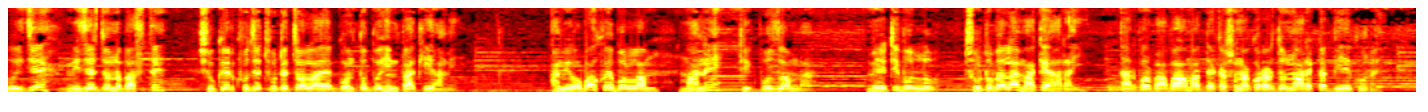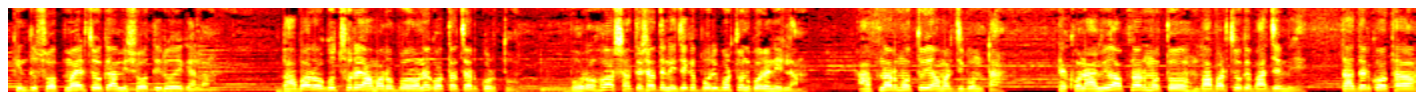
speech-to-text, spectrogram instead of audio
ওই যে, নিজের জন্য বাঁচতে। সুখের খোঁজে ছুটে চলা এক গন্তব্যহীন পাখি আমি। আমি অবাক হয়ে বললাম মানে? ঠিক বুঝলাম না। মেয়েটি বলল, ছোটবেলায় মাকে হারাই, তারপর বাবা আমার দেখাশোনা করার জন্য আরেকটা বিয়ে করে, কিন্তু সৎ মায়ের চোখে আমি সতই রয়ে গেলাম। বাবার অগোছরে আমার উপর অনেক অত্যাচার করত। বড় হওয়ার সাথে সাথে নিজেকে পরিবর্তন করে নিলাম। আপনার মতোই আমার জীবনটা। এখন আমিও আপনার মতো বাবার চোখে বাজে মেয়ে। তাদের কথা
